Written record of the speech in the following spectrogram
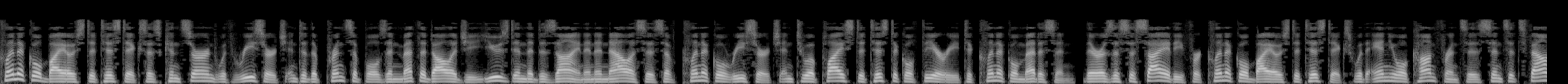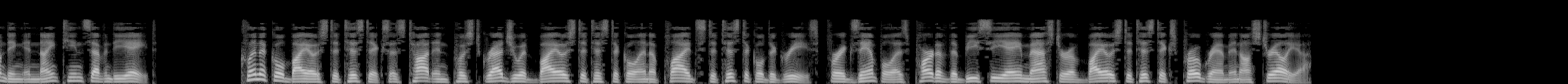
Clinical biostatistics is concerned with research into the principles and methodology used in the design and analysis of clinical research and to apply statistical theory to clinical medicine. There is a Society for Clinical Biostatistics with annual conferences since its founding in 1978. Clinical biostatistics is taught in postgraduate biostatistical and applied statistical degrees, for example as part of the BCA Master of Biostatistics program in Australia.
